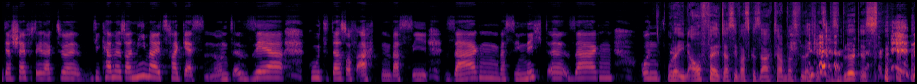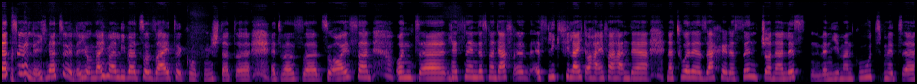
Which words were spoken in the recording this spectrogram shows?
der Chefredakteur die Kamera niemals vergessen und äh, sehr gut darauf achten, was sie sagen, was sie nicht äh, sagen. Und Oder ihnen auffällt, dass sie was gesagt haben, was vielleicht jetzt ein bisschen blöd ist. natürlich, natürlich. Und manchmal lieber zur Seite gucken, statt äh, etwas äh, zu äußern. Und äh, letzten Endes, man darf, äh, es liegt vielleicht auch einfach an der Natur der Sache, das sind Journalisten. Wenn jemand gut mit äh,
